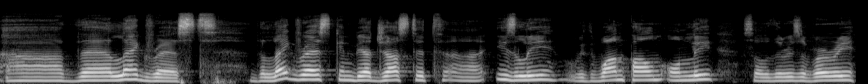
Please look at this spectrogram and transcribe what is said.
uh, the leg rest. The leg rest can be adjusted uh, easily with one palm only, so there is a very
